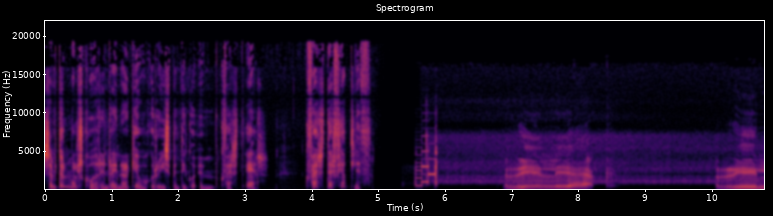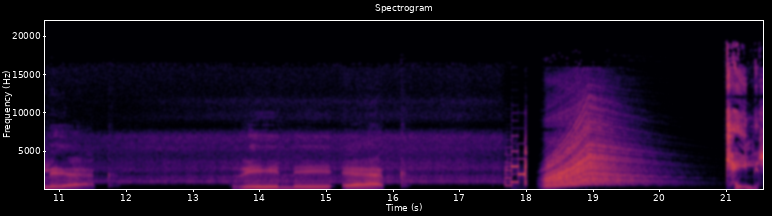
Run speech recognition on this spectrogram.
sem dullmálskóðarinn reynir að gefa okkur vísbendingu um hvert er. Hvert er fjallið? Rilliek. Rilliek. Rilliek. Keilir.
